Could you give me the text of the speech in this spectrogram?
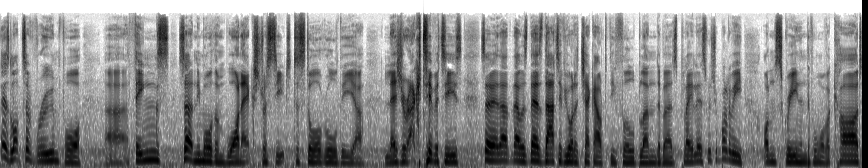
there's lots of room for uh, things. Certainly more than one extra seat to store all the uh, leisure activities. So that, that was there's that if you want to check out the full Blunderbirds playlist, which will probably be on screen in the form of a card.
